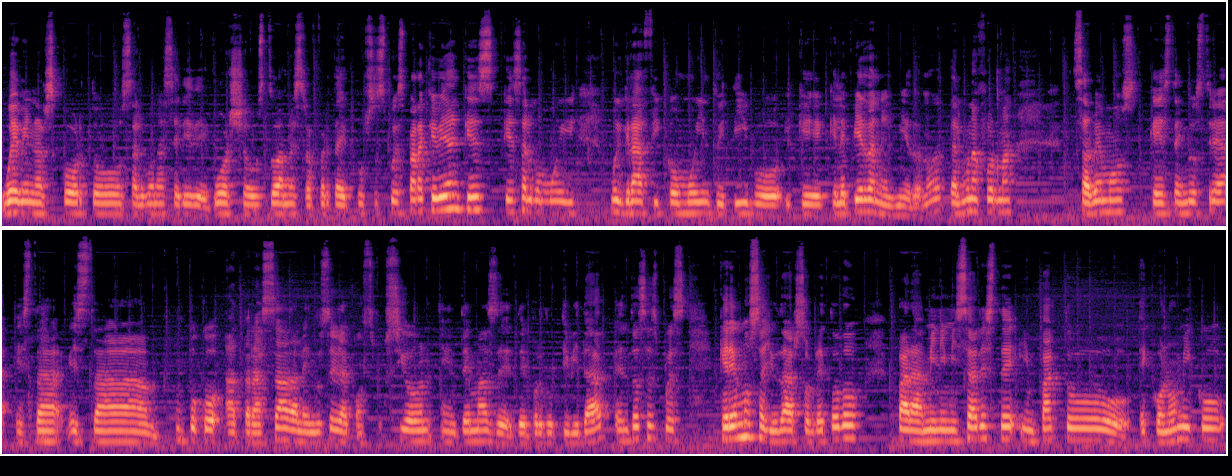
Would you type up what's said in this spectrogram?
webinars cortos, alguna serie de workshops, toda nuestra oferta de cursos, pues para que vean que es, que es algo muy, muy gráfico, muy intuitivo y que, que le pierdan el miedo, ¿no? De alguna forma sabemos que esta industria está, está un poco atrasada, la industria de la construcción en temas de, productividad. Entonces, pues queremos ayudar, sobre todo para minimizar este impacto económico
